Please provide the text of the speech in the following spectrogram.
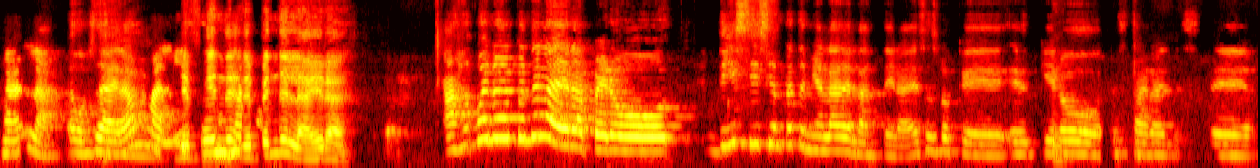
mala, o sea, era malísima. Depende, depende de la era. Ajá, bueno, depende de la era, pero DC siempre tenía la delantera, eso es lo que eh, quiero estar, este,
